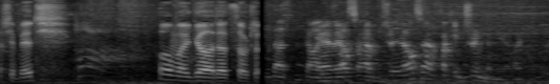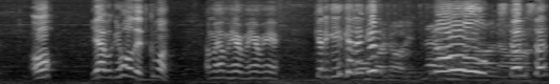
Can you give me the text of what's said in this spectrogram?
Gotcha, bitch. Oh my god, that's so close. That. Yeah, they also have they also have fucking Tringham here. Like, Oh! Yeah, we can hold it. Come on. I'm, I'm here, I'm here, I'm here. Get it, get it, get it, Oh get my it. God, it- no, No! no, no. Stun, stun.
